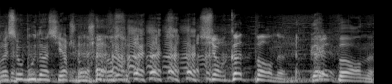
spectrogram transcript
Ouais, c'est au bout d'un cierge. donc je- sur Godporn. God porn.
